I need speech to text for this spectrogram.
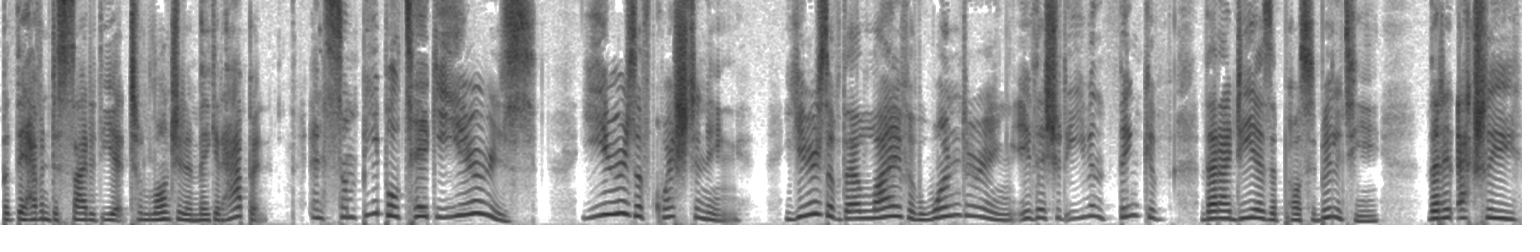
but they haven't decided yet to launch it and make it happen. And some people take years, years of questioning, years of their life of wondering if they should even think of that idea as a possibility, that it actually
